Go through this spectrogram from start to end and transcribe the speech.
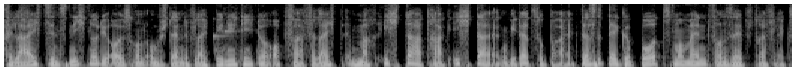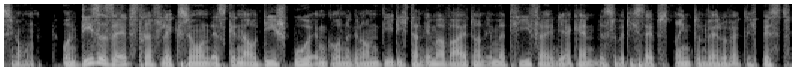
Vielleicht sind es nicht nur die äußeren Umstände, vielleicht bin ich nicht nur Opfer, vielleicht mache ich da, trage ich da irgendwie dazu bei. Das ist der Geburtsmoment von Selbstreflexion. Und diese Selbstreflexion ist genau die Spur im Grunde genommen, die dich dann immer weiter und immer tiefer in die Erkenntnis über dich selbst bringt und wer du wirklich bist.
